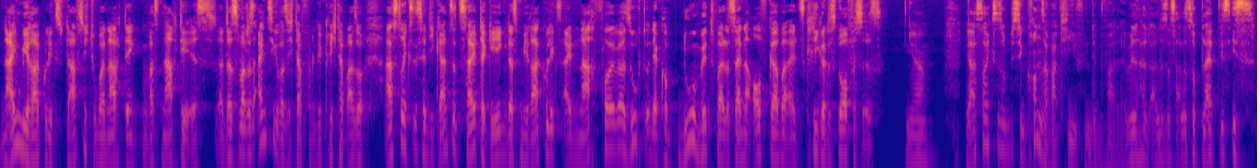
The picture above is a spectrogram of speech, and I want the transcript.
nein, Miraculix, du darfst nicht drüber nachdenken, was nach dir ist. Das war das Einzige, was ich davon gekriegt habe. Also Asterix ist ja die ganze Zeit dagegen, dass Miraculix einen Nachfolger sucht und er kommt nur mit, weil das seine Aufgabe als Krieger des Dorfes ist. Ja. Ja, Asterix ist so ein bisschen konservativ in dem Fall. Er will halt alles, dass alles so bleibt, wie es ist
